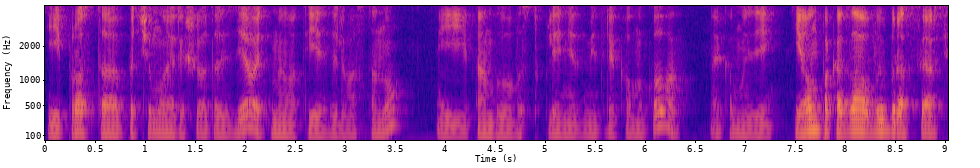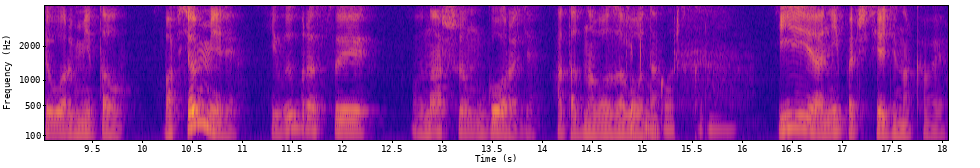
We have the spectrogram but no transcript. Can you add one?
И просто почему я решил это сделать, мы вот ездили в Астану, и там было выступление Дмитрия Калмыкова, экомузей, и он показал выбросы ArcelorMittal во всем мире и выбросы в нашем городе от одного завода. Да. И они почти одинаковые.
